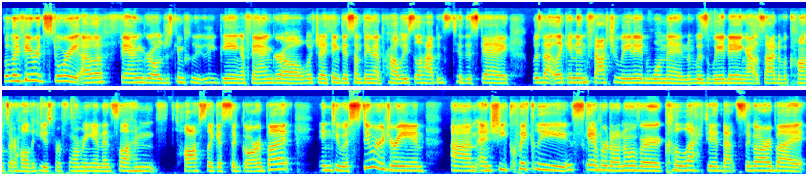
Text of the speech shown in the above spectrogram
but my favorite story of a fangirl just completely being a fangirl, which I think is something that probably still happens to this day, was that like an infatuated woman was waiting outside of a concert hall that he was performing in and saw him toss like a cigar butt into a sewer drain. Um, and she quickly scampered on over, collected that cigar butt,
